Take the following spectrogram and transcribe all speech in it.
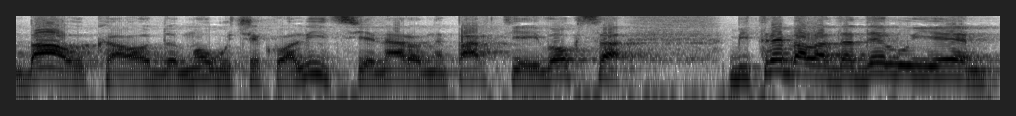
Bauka od moguće koalicije Narodne partije i Voksa bi trebala da deluje e,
